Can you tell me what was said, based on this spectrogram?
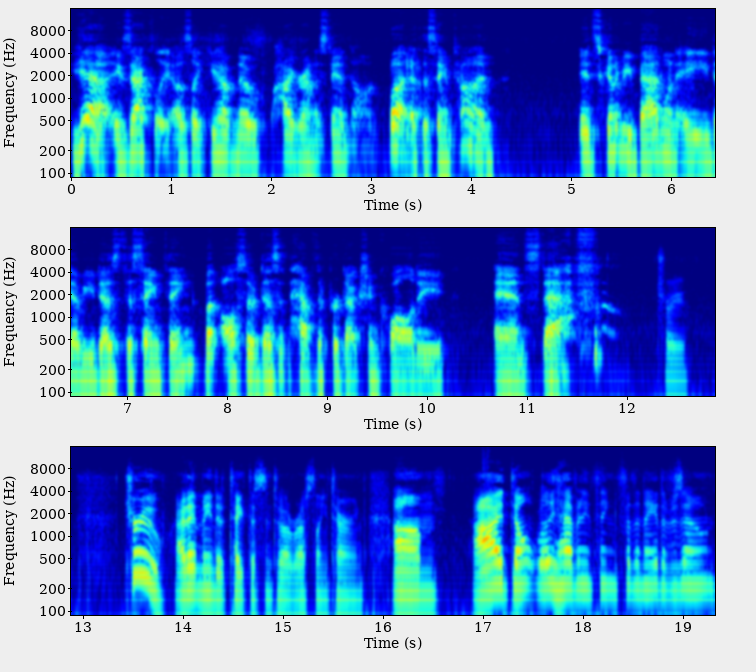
Yeah, exactly. I was like, you have no high ground to stand on. But Yeah. at the same time, it's going to be bad when AEW does the same thing, but also doesn't have the production quality and staff. True. True. I didn't mean to take this into a wrestling turn. Um, I don't really have anything for the negative zone.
